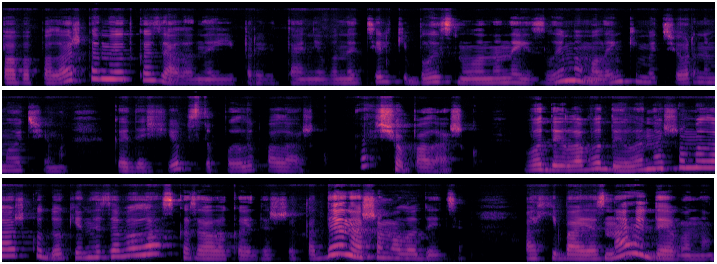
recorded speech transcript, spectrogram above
Баба Палашка не відказала на її привітання, вона тільки блиснула на неї злими маленькими чорними очима. Кайдаші обступили Палашку. А що, Палашко? Водила, водила нашу милашку, доки не завела, сказала Кайдашиха. Де наша молодиця? А хіба я знаю, де вона?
